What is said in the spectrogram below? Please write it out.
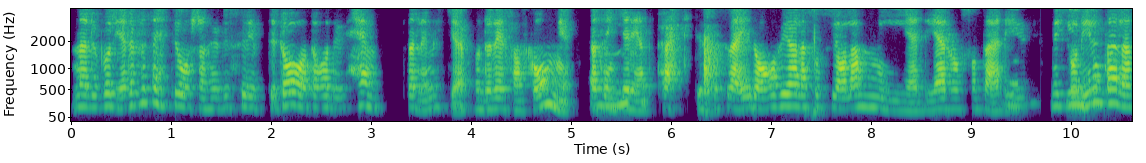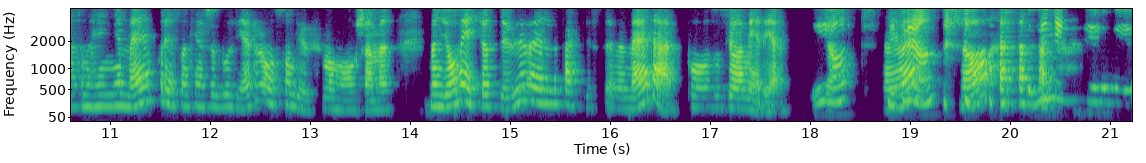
När du började för 30 år sedan, hur det ser ut idag, då har du hämt väldigt mycket under resans gång. Jag mm. tänker rent praktiskt och sådär. Idag har vi ju alla sociala medier och sånt där. Det är ju mycket, och det är ju inte alla som hänger med på det som kanske började då som du för många år sedan. Men, men jag vet ju att du är väl faktiskt med där på sociala medier. Ja, lite grann. Ja. det blir mer och mer och mer,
